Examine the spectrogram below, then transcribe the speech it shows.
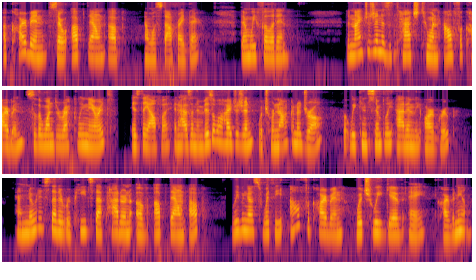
a carbon, so up, down, up, and we'll stop right there. Then we fill it in. The nitrogen is attached to an alpha carbon, so the one directly near it is the alpha. It has an invisible hydrogen, which we're not going to draw, but we can simply add in the R group. And notice that it repeats that pattern of up, down, up, leaving us with the alpha carbon, which we give a carbonyl.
